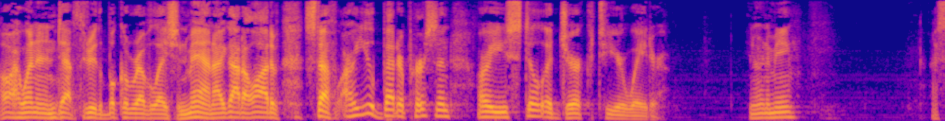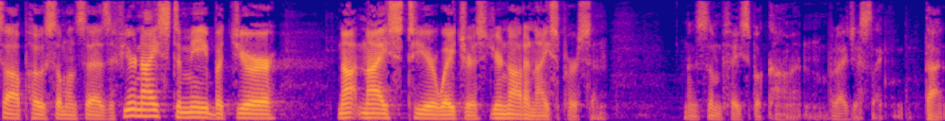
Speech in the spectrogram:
Oh, I went in depth through the book of Revelation. Man, I got a lot of stuff. Are you a better person or are you still a jerk to your waiter? You know what I mean? I saw a post someone says, if you're nice to me but you're not nice to your waitress, you're not a nice person. There's some Facebook comment, but I just like thought,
